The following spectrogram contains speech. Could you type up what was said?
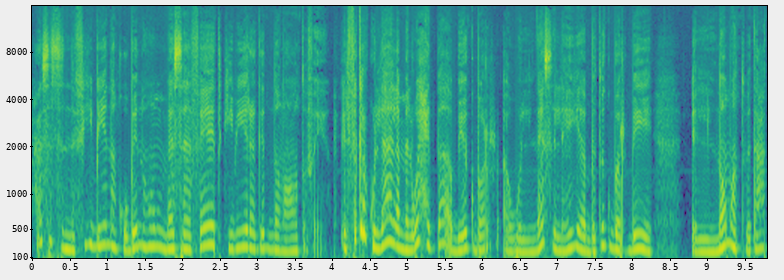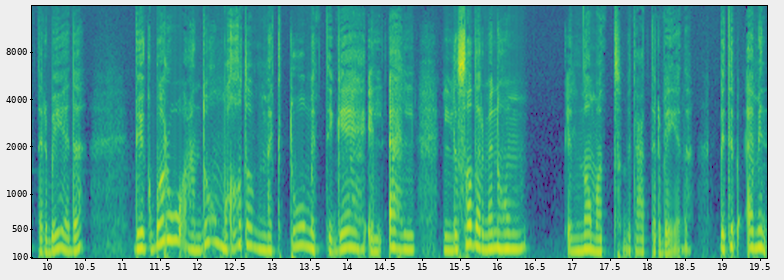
حاسس إن في بينك وبينهم مسافات كبيرة جدا عاطفية الفكرة كلها لما الواحد بقى بيكبر أو الناس اللي هي بتكبر بالنمط بتاع التربية ده بيكبروا عندهم غضب مكتوم اتجاه الأهل اللي صدر منهم النمط بتاع التربية ده. بتبقى من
